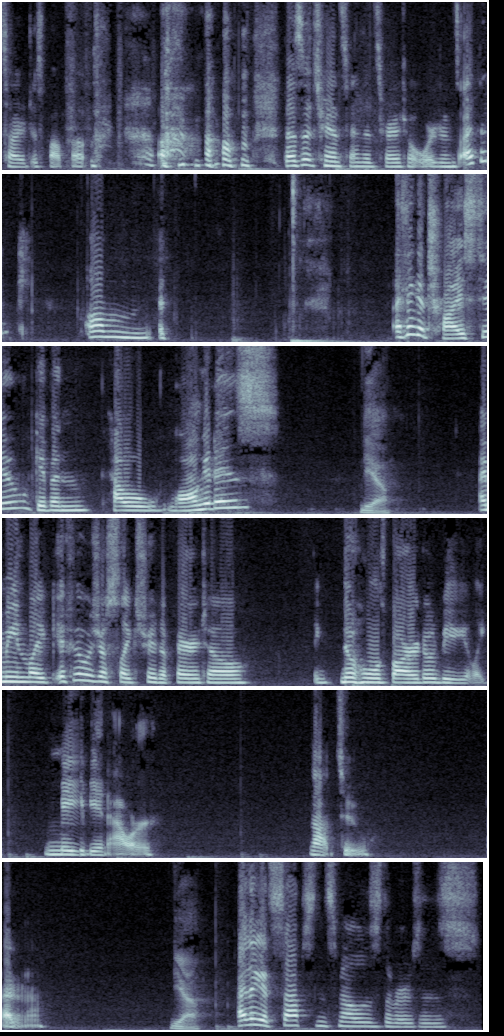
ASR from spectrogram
sorry, just popped up. um, does it transcend its fairy tale origins? I think. Um. It, I think it tries to, given how long it is. yeah. I mean, like, if it was just like straight up fairy tale, like no holes barred, it would be like maybe an hour, not two. I don't know. Yeah. I think it stops and smells the roses,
